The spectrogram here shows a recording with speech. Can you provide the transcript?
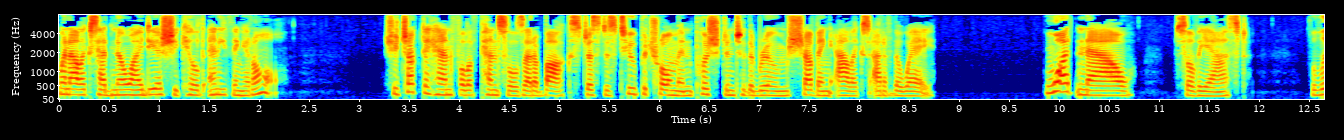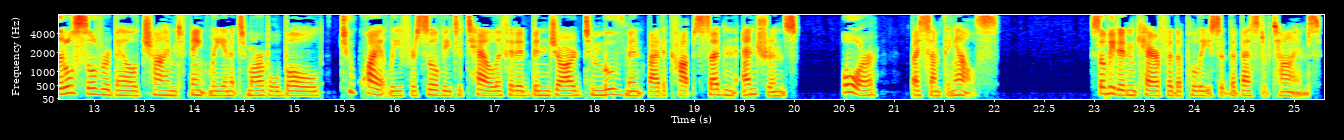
when Alex had no idea she killed anything at all? She chucked a handful of pencils at a box just as two patrolmen pushed into the room, shoving Alex out of the way. What now? Sylvie asked. The little silver bell chimed faintly in its marble bowl, too quietly for Sylvie to tell if it had been jarred to movement by the cop's sudden entrance or by something else. Sylvie didn't care for the police at the best of times.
